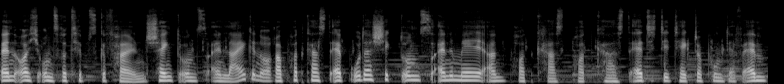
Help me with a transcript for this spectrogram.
Wenn euch unsere Tipps gefallen, schenkt uns ein Like in eurer Podcast-App oder schickt uns eine Mail an podcastpodcast.detektor.fm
